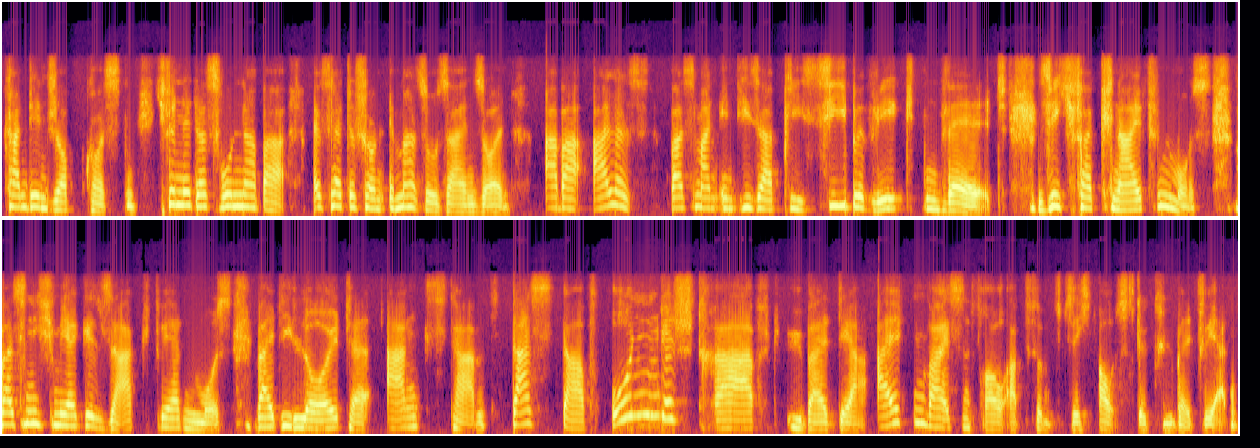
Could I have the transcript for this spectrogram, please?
kann den Job kosten. Ich finde das wunderbar. Es hätte schon immer so sein sollen. Aber alles, was man in dieser PC-bewegten Welt sich verkneifen muss, was nicht mehr gesagt werden muss, weil die Leute Angst haben, das darf ungestraft über der alten weißen Frau ab 50 ausgekübelt werden.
